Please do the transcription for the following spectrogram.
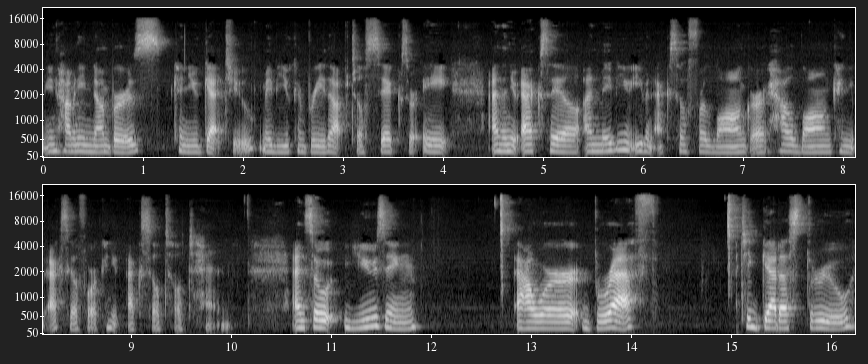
you know how many numbers can you get to. Maybe you can breathe up till 6 or 8 and then you exhale and maybe you even exhale for longer. How long can you exhale for? Can you exhale till 10? And so using our breath to get us through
